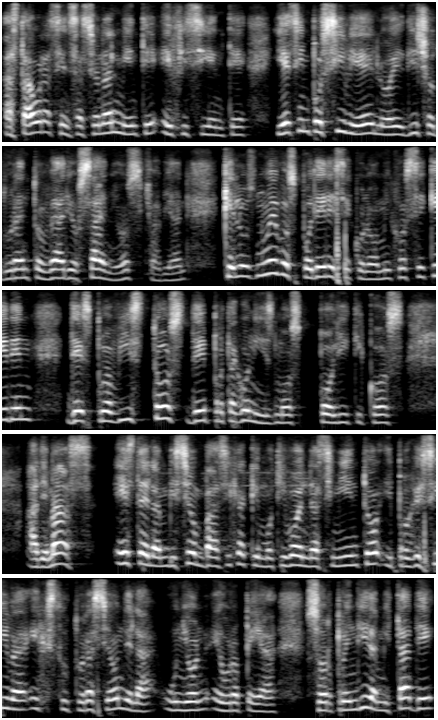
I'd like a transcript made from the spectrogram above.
hasta ahora sensacionalmente eficiente. Y es imposible, lo he dicho durante varios años, Fabián, que los nuevos poderes económicos se queden desprovistos de protagonismos políticos. Además, esta es la ambición básica que motivó el nacimiento y progresiva estructuración de la Unión Europea, sorprendida a mitad de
